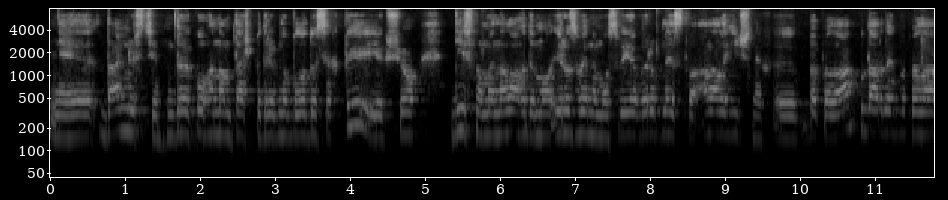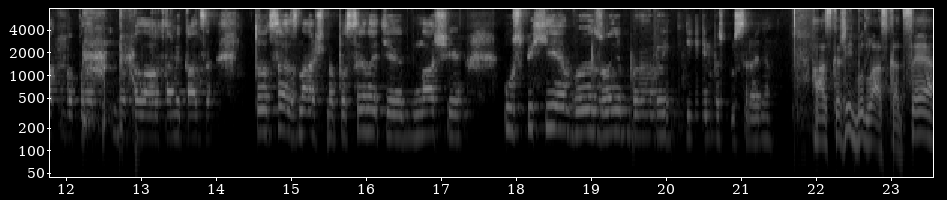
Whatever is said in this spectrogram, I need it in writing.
Е, Дальності, до якого нам теж потрібно було досягти, якщо дійсно ми налагодимо і розвинемо своє виробництво аналогічних е, БПЛА, ударних БПЛА, БПЛА, БПЛА Камікадзе, то це значно посилить е, наші успіхи в зоні бойових дій безпосередньо. А скажіть, будь ласка, це,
